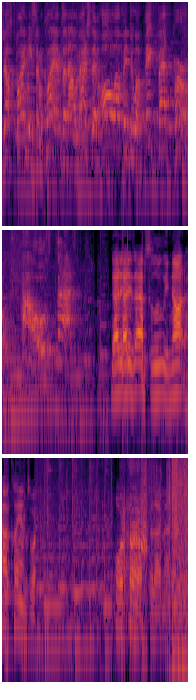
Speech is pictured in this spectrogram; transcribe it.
Just find me some clams and I'll mash them all up into a big fat pearl. How's that? That is, that is absolutely not how clams work. Or pearls, for that matter.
